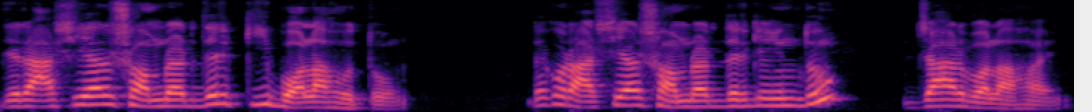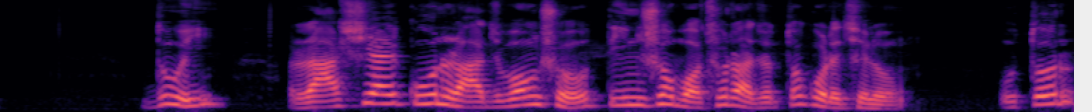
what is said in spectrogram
যে রাশিয়ার সম্রাটদের কি বলা হতো? দেখো রাশিয়ার সম্রাটদেরকে কিন্তু জার বলা হয়। দুই, রাশিয়ায় কোন রাজবংশ তিনশো বছর রাজত্ব করেছিল? উত্তর,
